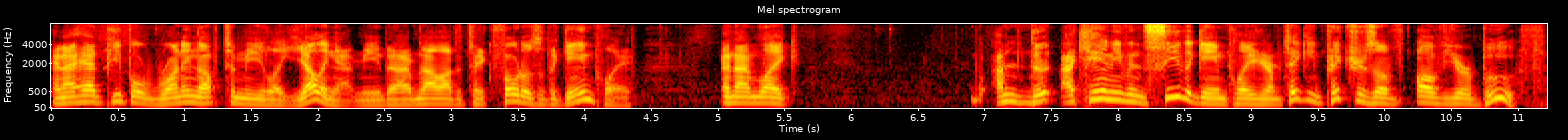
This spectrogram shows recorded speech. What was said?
And I had people running up to me like yelling at me that I'm not allowed to take photos of the gameplay. And I'm like, I'm I can't even see the gameplay here. I'm taking pictures of of your booth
